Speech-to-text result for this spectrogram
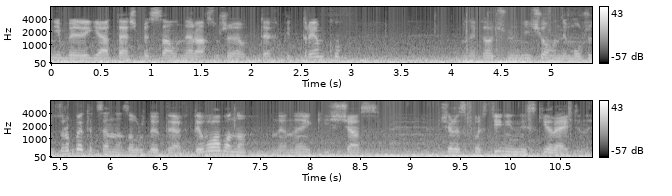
ніби я теж писав не раз уже в техпідтримку. Вони кажуть, що нічого не можуть зробити, це назавжди деактивовано, не на якийсь час через постійні низькі рейтинги.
